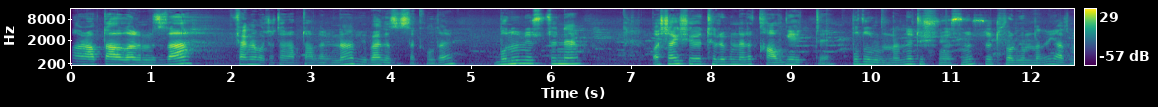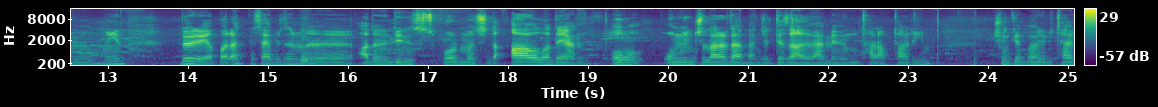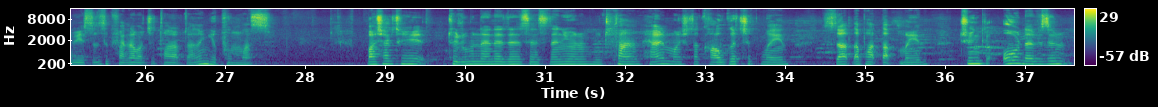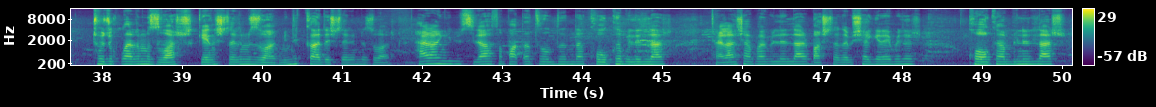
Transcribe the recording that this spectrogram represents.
taraftarlarımıza Fenerbahçe taraftarlarına biber gazı sıkıldı. Bunun üstüne Başakşehir tribünleri kavga etti. Bu durumda ne düşünüyorsunuz? Lütfen yorumları yazmayı unutmayın. Böyle yaparak mesela bizim e, Adana Denizspor maçında ağla diyen o oyunculara da bence ceza vermenin taraftarıyım. Çünkü böyle bir terbiyesizlik Fenerbahçe taraftarının yapılmaz. Başakşehir tribünlerine de sesleniyorum. Lütfen her maçta kavga çıkmayın. Silahla patlatmayın. Çünkü orada bizim çocuklarımız var, gençlerimiz var, minik kardeşlerimiz var. Herhangi bir silahla patlatıldığında korkabilirler, telaş yapabilirler, başlarına bir şey gelebilir, korkabilirler.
